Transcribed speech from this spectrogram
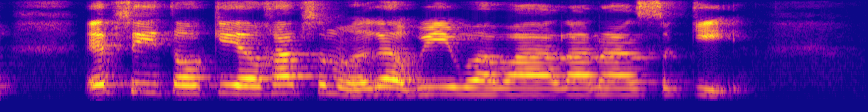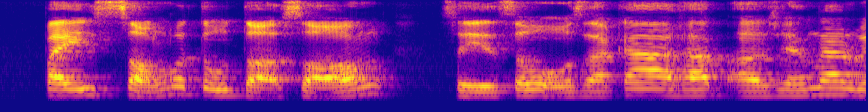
0 FC โตเกียวครับ เสมอกับวีวาวารานาสกิไป 2 ประตูต่อ 2 เซโซโอซาก้าครับ เอาชนะทางด้านเว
